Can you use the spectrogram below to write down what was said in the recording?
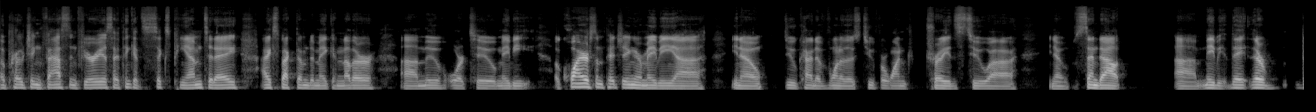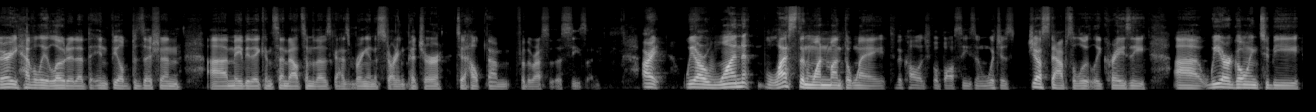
approaching fast and furious. I think it's 6 p.m. today. I expect them to make another uh, move or two, maybe acquire some pitching or maybe, uh, you know, do kind of one of those two for one trades to, uh, you know, send out. Uh, maybe they they're very heavily loaded at the infield position. Uh, maybe they can send out some of those guys and bring in a starting pitcher to help them for the rest of the season. All right, we are one less than one month away to the college football season, which is just absolutely crazy. Uh, we are going to be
